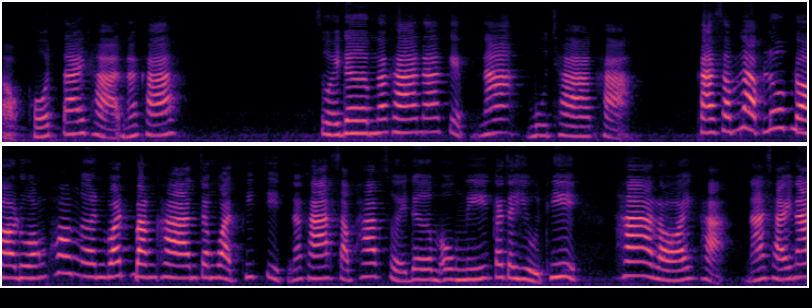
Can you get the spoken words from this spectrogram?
ตอกโค้ดใต้ฐานนะคะ สวยเดิมนะคะหน่าเก็บหน้าบูชาค่ะ ค่ะสำหรับรูปหล่อหลวงพ่อเงินวัดบางคานจังหวัดพิจิตรนะคะ สภาพสวยเดิมองค์นี้ก็จะอยู่ที่ 500 ค่ะนะใช้หน้า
